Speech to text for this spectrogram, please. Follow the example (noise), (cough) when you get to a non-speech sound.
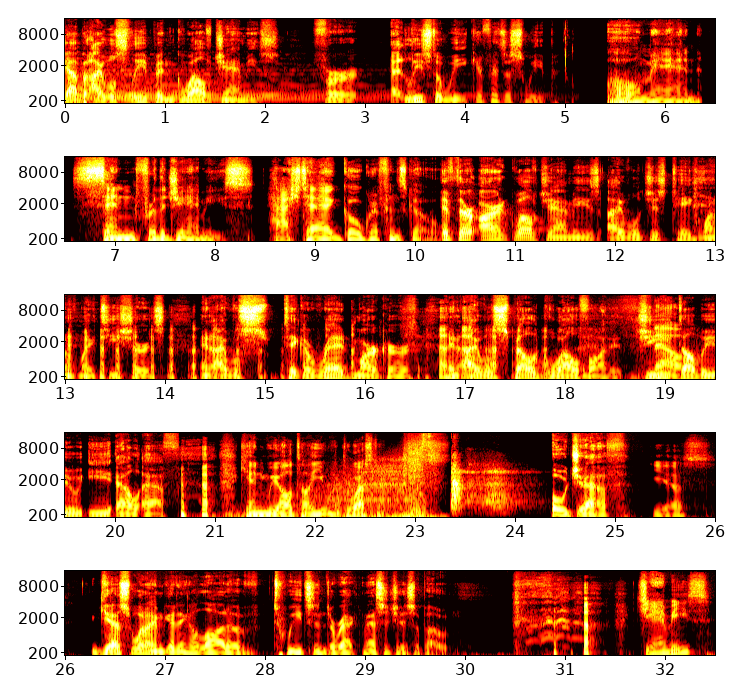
Yeah, but I will sleep in Guelph jammies for at least a week if it's a sweep. Oh man, send for the jammies. Hashtag Go Gryphons Go. If there aren't Guelph jammies, I will just take one of my (laughs) T-shirts and I will s- take a red marker and I will spell Guelph on it. (laughs) G W E L F. (laughs) Can we all tell you went to Western? Oh, Jeff, Yes. guess what? I'm getting a lot of tweets and direct messages about (laughs) Jammies?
